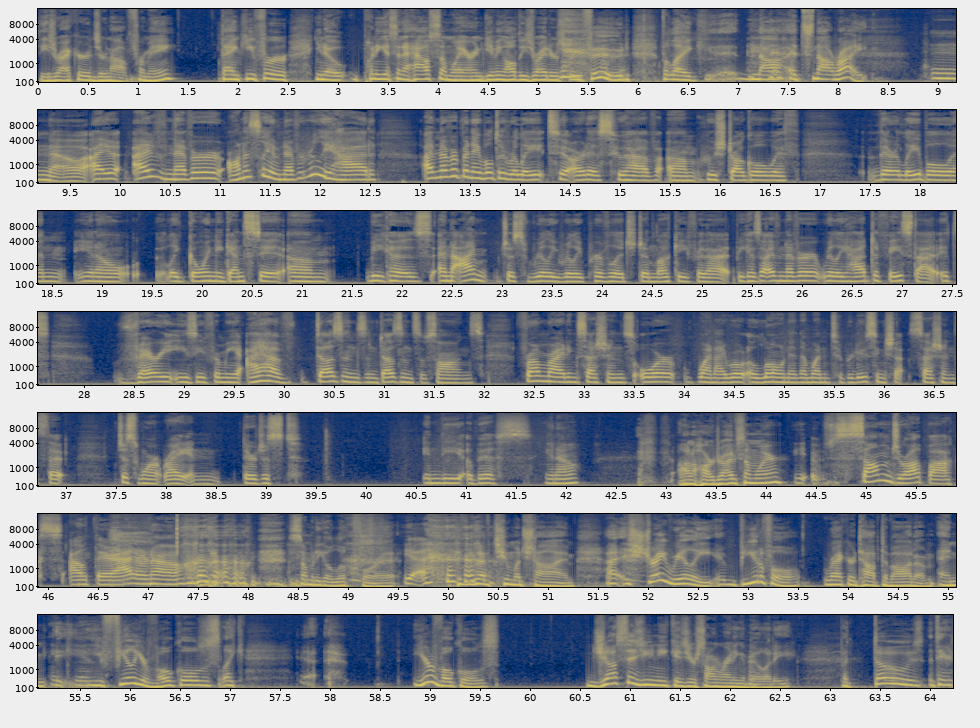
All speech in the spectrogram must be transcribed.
these records are not for me? Thank you for, you know, putting us in a house somewhere and giving all these writers free food, but like not it's not right. No, I I've never honestly I've never really had I've never been able to relate to artists who have um, who struggle with their label and you know like going against it um, because and I'm just really really privileged and lucky for that because I've never really had to face that. It's very easy for me. I have dozens and dozens of songs from writing sessions or when I wrote alone and then went into producing sh- sessions that just weren't right and they're just in the abyss, you know? On a hard drive somewhere, Some Dropbox out there, I don't know. somebody go look for it. yeah. you have too much time. Uh, Stray really beautiful record top to bottom, and Thank you. feel your vocals like uh, your vocals just as unique as your songwriting ability, but those there.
